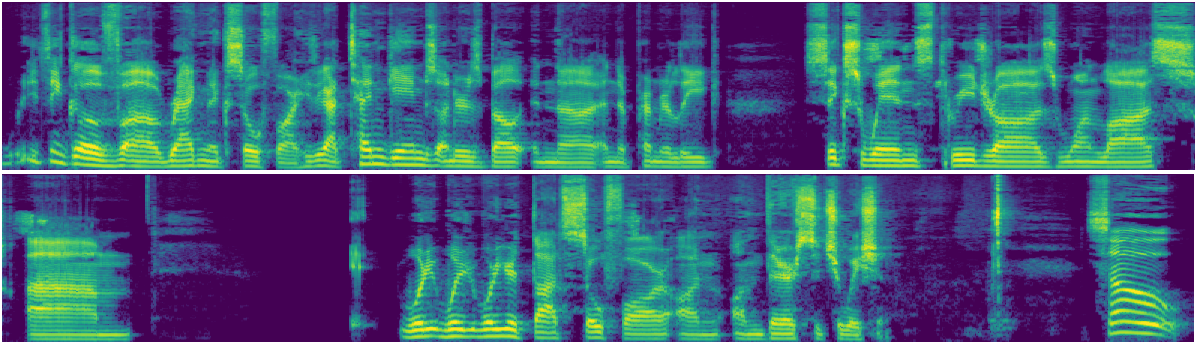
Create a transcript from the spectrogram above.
What do you think of uh, Rangnick so far? He's got ten games under his belt in the in the Premier League, six wins, three draws, one loss. Um, what what what are your thoughts so far on on their situation? So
